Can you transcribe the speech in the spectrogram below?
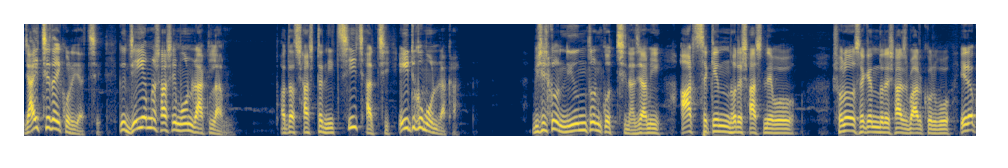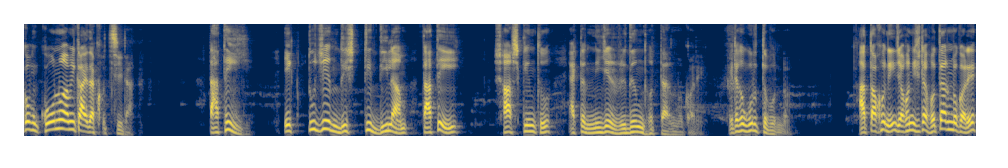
যা ইচ্ছে তাই করে যাচ্ছে। কিন্তু যেই আমরা শ্বাসে মন রাখলাম অর্থাৎ শ্বাসটা নিচ্ছি, ছাড়ছি, এইটুকু মন রাখা। বিশেষ করে নিয়ন্ত্রণ করছি না যে আমি আট সেকেন্ড ধরে শ্বাস নেব, ষোলো সেকেন্ড ধরে শ্বাস বার করব, এরকম কোনো আমি কায়দা করছি না। তাতেই একটু যে দৃষ্টি দিলাম, তাতেই শ্বাস কিন্তু একটা নিজের রিদম ধরতে আরম্ভ করে। এটা খুব গুরুত্বপূর্ণ। আর তখনই যখনই সেটা হতে আরম্ভ করে,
